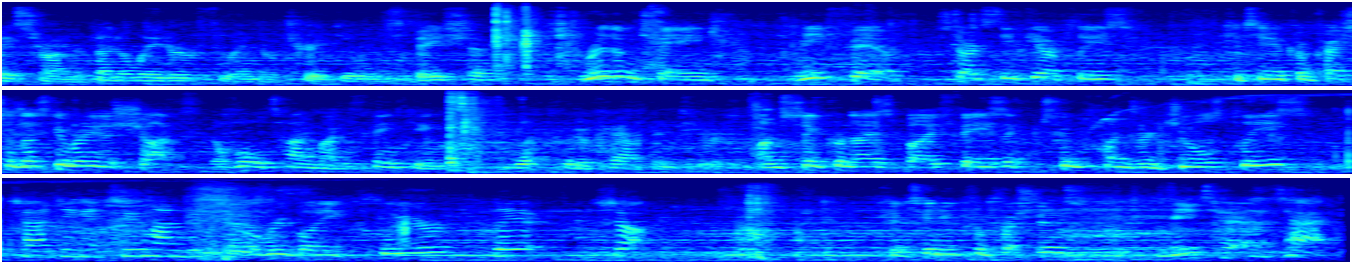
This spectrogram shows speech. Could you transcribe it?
place her on the ventilator through endotracheal intubation. Rhythm change. V-fib. Start CPR, please. Continue compressions. Let's get ready to shock. The whole time I'm thinking, what could have happened here? Unsynchronized biphasic, 200 joules, please. Charging at 200 joules. Everybody clear. Clear. Shock. Continue compressions. V-tach. Attack.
